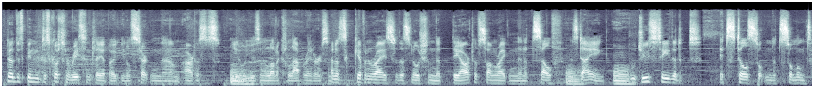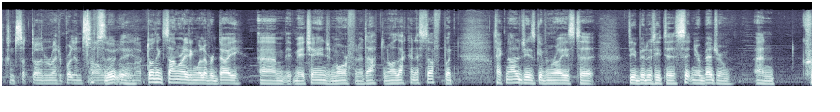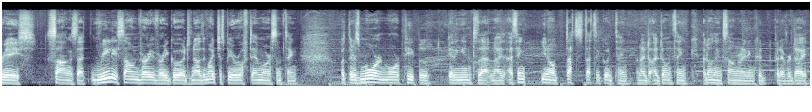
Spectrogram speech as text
Now, there's been discussion recently about you know certain um, artists you know using a lot of collaborators, and it's given rise to this notion that the art of songwriting in itself is dying. Would you see that it, it's still something that someone can sit down and write a brilliant song? Absolutely. that? Don't think songwriting will ever die. Um, it may change and morph and adapt and all that kind of stuff, but technology has given rise to the ability to sit in your bedroom and create songs that really sound very, very good. Now, they might just be a rough demo or something, but there's more and more people getting into that, and I, I think you know that's that's a good thing. And I, I, don't think I don't think songwriting could, could ever die.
